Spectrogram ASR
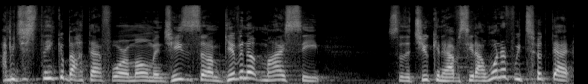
I mean, just think about that for a moment. Jesus said, I'm giving up my seat so that you can have a seat. I wonder if we took that,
